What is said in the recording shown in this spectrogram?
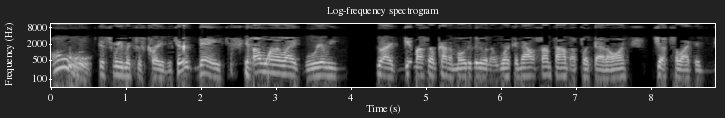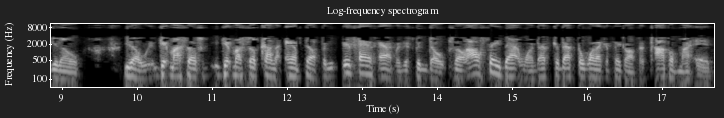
oh, this remix is crazy. To this day, if I want to like really like get myself kind of motivated when I'm working out, sometimes I put that on just so I can, you know, you know, get myself get myself kind of amped up. And this has happened. It's been dope. So I'll say that one. That's that's the one I can think off the top of my head.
